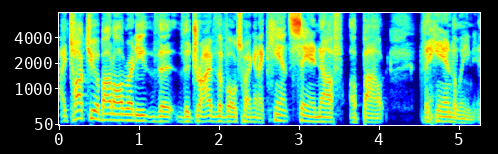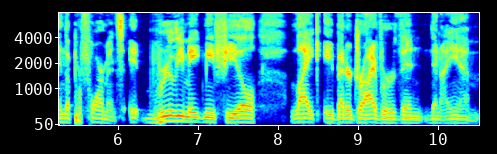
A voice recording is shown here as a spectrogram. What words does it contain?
I talked to you about already the, the drive of the Volkswagen. I can't say enough about the handling and the performance. It really made me feel like a better driver than, than I am.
